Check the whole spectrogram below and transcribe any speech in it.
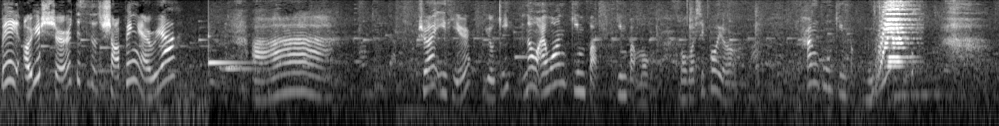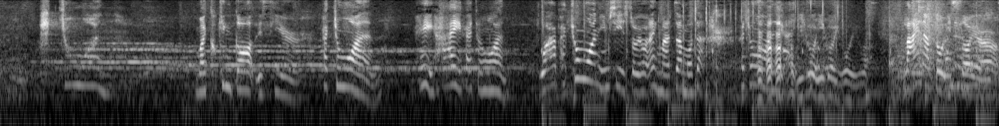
big. Are you sure this is a shopping area? Ah. Should I eat here? 여기? No, I want 김밥. 김밥 먹 먹고 싶어요. 한국 김밥. 백종원. My cooking god is here. 백종원. Hey, hi, 백종원. 와, 백종원 임시 있어요. 에이, 맞아, 맞아. 백종원 아, 이거, 이거, 이거, 이거. 라인업도 있어요.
